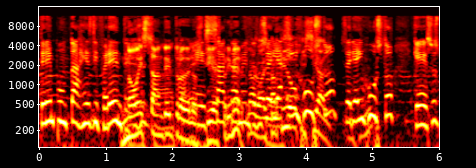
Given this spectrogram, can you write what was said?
tienen puntajes diferentes. No Entonces, están dentro de los 10 Exactamente, primeros. Claro, sería injusto, oficial. sería injusto que esos,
